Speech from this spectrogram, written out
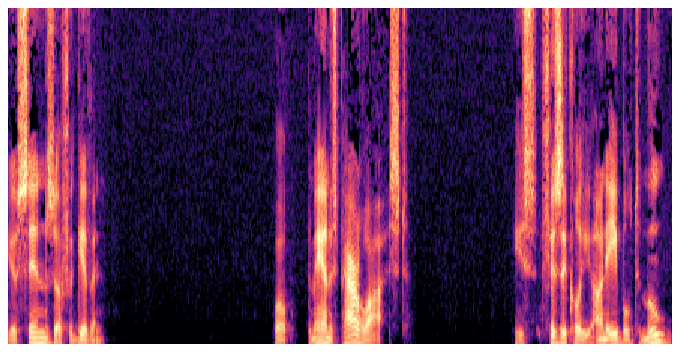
Your sins are forgiven. Well, the man is paralyzed. He's physically unable to move.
